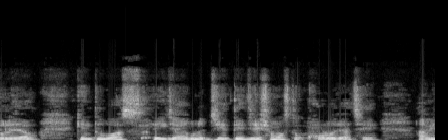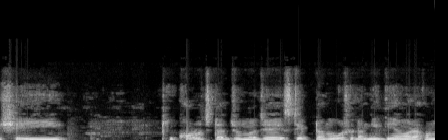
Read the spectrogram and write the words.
চলে যাও। কিন্তু বস এই জায়গাগুলো যেতে যে সমস্ত খরচ আছে, আমি সেই খরচটার জন্য যে স্টেপটা নেব, সেটা নিতেই আমার এখন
